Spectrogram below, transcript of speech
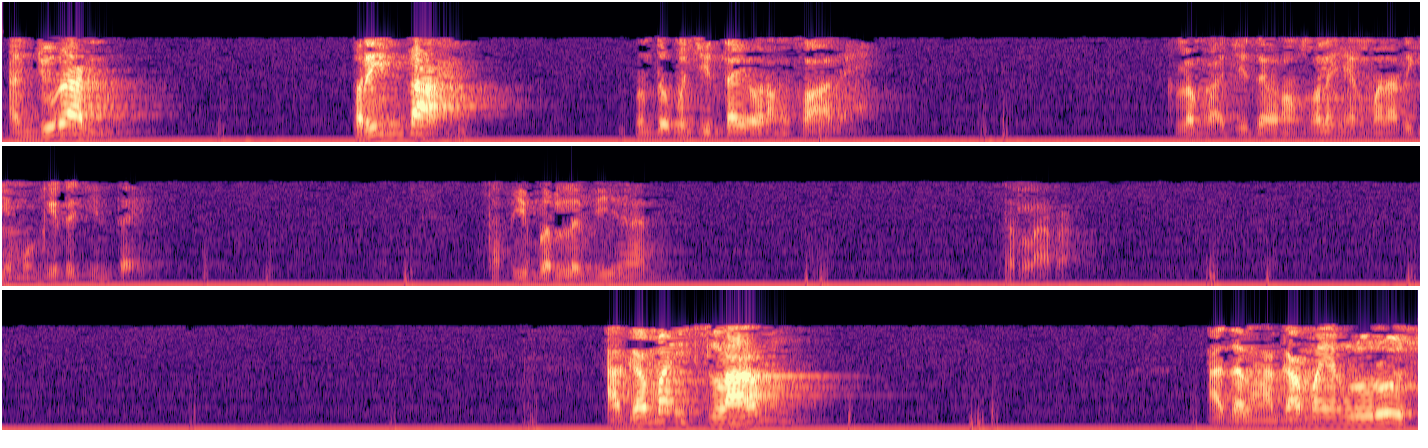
anjuran, perintah untuk mencintai orang saleh. Kalau nggak cintai orang saleh, yang mana lagi mau kita cintai? Tapi berlebihan terlarang. Agama Islam adalah agama yang lurus.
